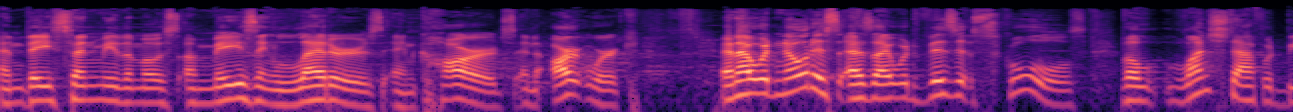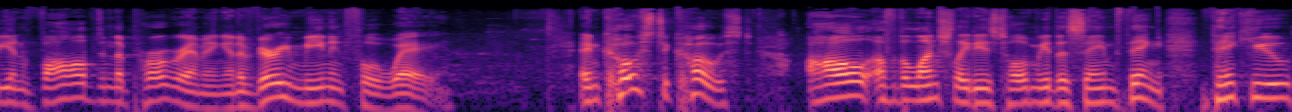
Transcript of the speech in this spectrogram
And they send me the most amazing letters and cards and artwork and I would notice as I would visit schools, the lunch staff would be involved in the programming in a very meaningful way. And coast to coast, all of the lunch ladies told me the same thing. Thank you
